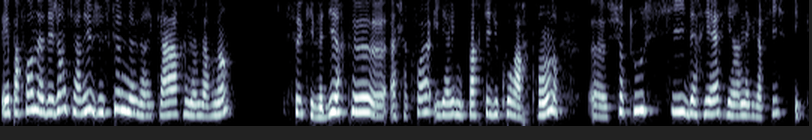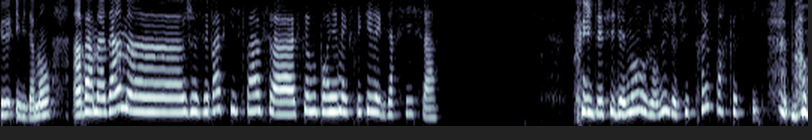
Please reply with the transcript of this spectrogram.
Et parfois, on a des gens qui arrivent jusque 9h15, 9h20. Ce qui veut dire que à chaque fois, il y a une partie du cours à reprendre. Euh, surtout si derrière il y a un exercice et que évidemment ah bah madame euh, je ne sais pas ce qui se passe euh, est-ce que vous pourriez m'expliquer l'exercice Oui, décidément, aujourd'hui, je suis très sarcastique. Bon,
